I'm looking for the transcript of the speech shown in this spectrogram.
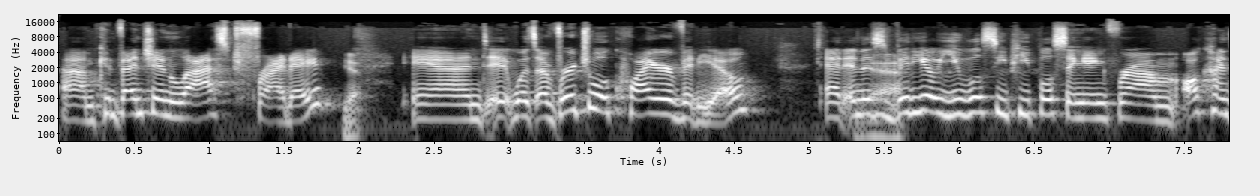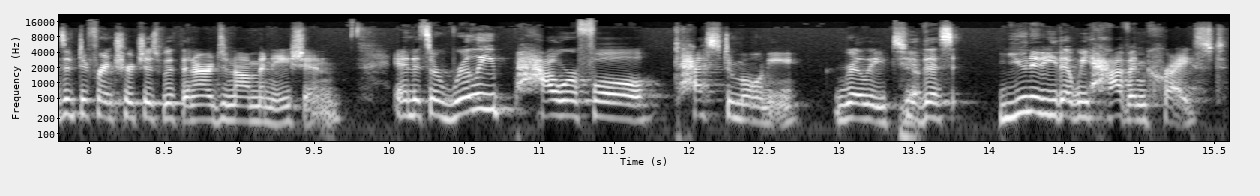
um, convention last Friday. Yeah. And it was a virtual choir video. And in this Yeah. video, you will see people singing from all kinds of different churches within our denomination. And it's a really powerful testimony, really, to Yeah. this unity that we have in Christ.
